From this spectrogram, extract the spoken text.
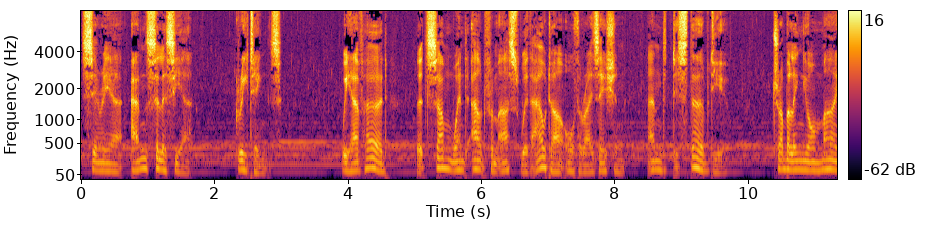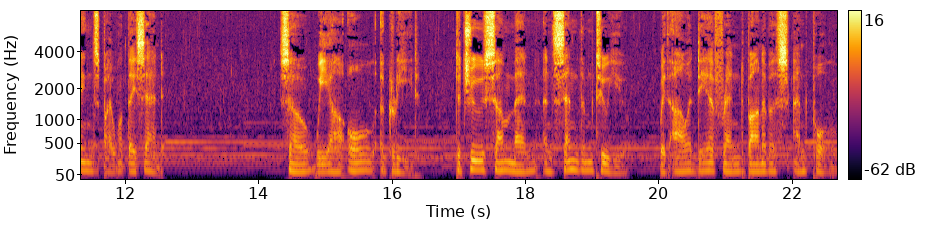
Syria, and Cilicia, greetings. We have heard that some went out from us without our authorization and disturbed you, troubling your minds by what they said. So we are all agreed to choose some men and send them to you with our dear friend Barnabas and Paul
